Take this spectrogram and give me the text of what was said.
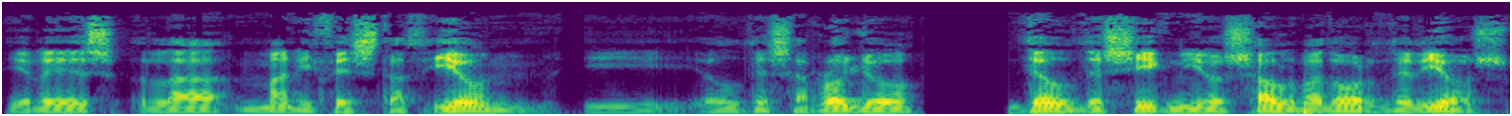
Él es la manifestación y el desarrollo del designio salvador de Dios.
